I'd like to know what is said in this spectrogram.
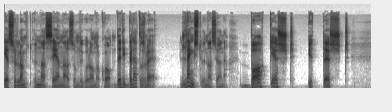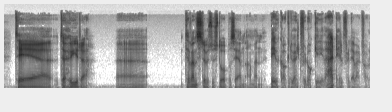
er så langt unna scenen som det går an å komme. Det er de billettene som er lengst unna scenen. Bakerst, ytterst, til, til høyre. Eh, til venstre hvis du står på scenen, men det er jo ikke aktuelt for dere i dette tilfellet, i hvert fall.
